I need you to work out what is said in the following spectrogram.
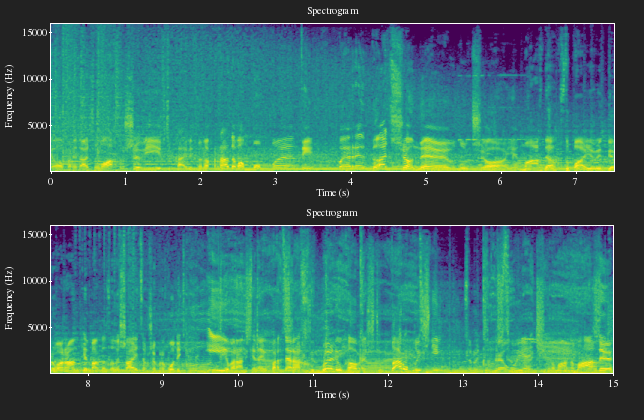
його передачу Лахрушеві. Втікає від Виноградова. Моменти. Передача не влучає. Магда вступає у відбір Варанкін. Магда залишається, вже проходить і Варанкіна і партнера Хмелюка врешті удар у ближній. Сиротюк реагує. І Магди.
